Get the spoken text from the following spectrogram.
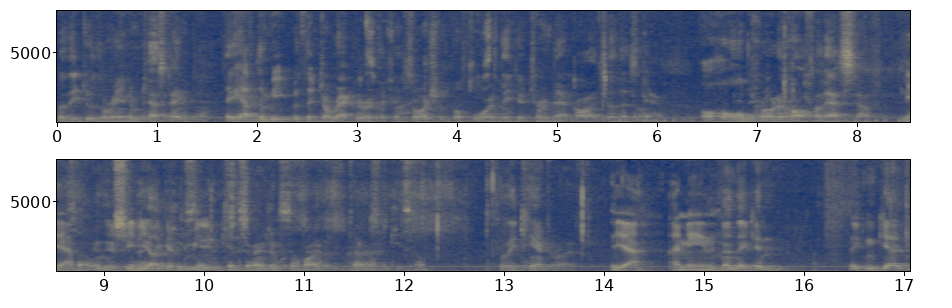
where they do the random testing. They have to meet with the director of the consortium before they get turn back on, so there's a, a whole protocol for that stuff. Yeah. And their CDL gets immediately suspended with the part of the test, so they can't drive. Yeah, I mean, Then they can, they can get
